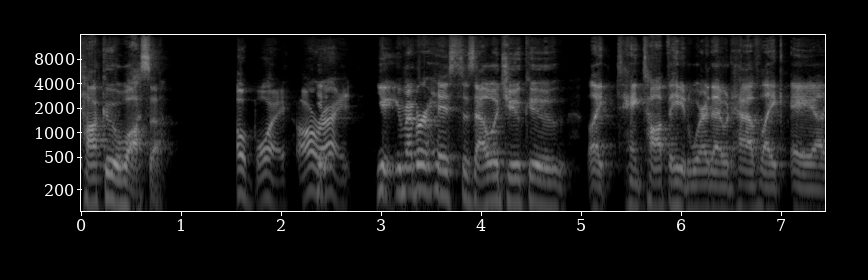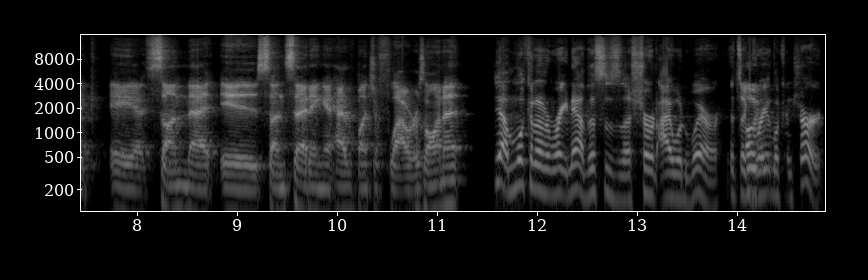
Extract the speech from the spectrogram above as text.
Taku Iwasa. Oh boy! All Yeah. right. You, you remember his Tozawa Juku like tank top that he'd wear that would have like a like a, sun that is sunsetting and have a bunch of flowers on it. Yeah, I'm looking at it right now. This is a shirt I would wear. It's a Oh, great looking shirt.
